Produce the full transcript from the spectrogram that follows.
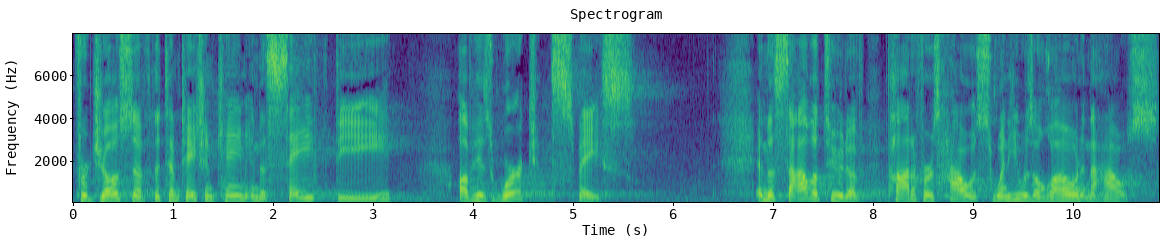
For Joseph, the temptation came in the safety of his workspace, in the solitude of Potiphar's house when he was alone in the house.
